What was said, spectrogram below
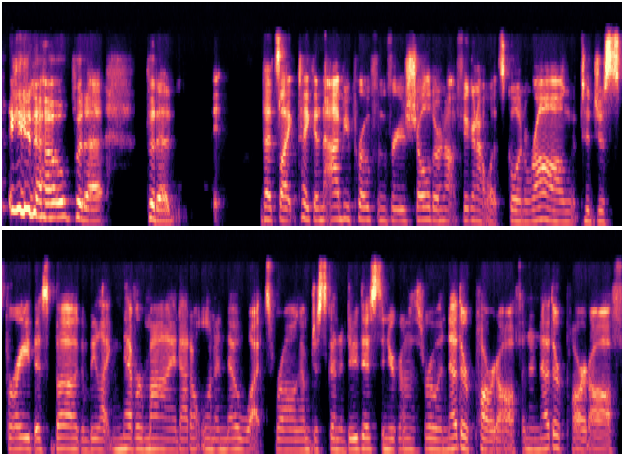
you know put a put a that's like taking ibuprofen for your shoulder, not figuring out what's going wrong to just spray this bug and be like, never mind, I don't want to know what's wrong. I'm just going to do this. And you're going to throw another part off and another part off,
